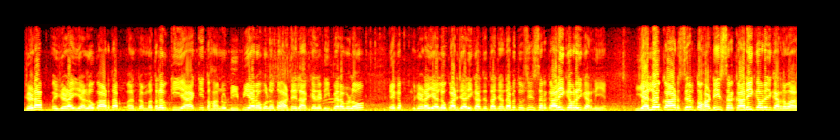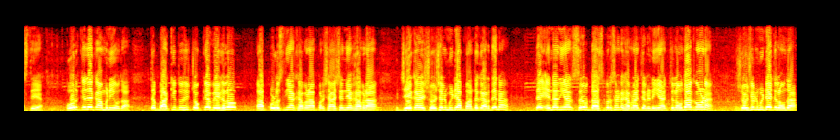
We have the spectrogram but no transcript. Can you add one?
ਜਿਹੜਾ ਜਿਹੜਾ ਯੈਲੋ ਕਾਰਡ ਦਾ ਮਤਲਬ ਕੀ ਹੈ ਕਿ ਤੁਹਾਨੂੰ ਡੀਪੀਆਰ ਵੱਲੋਂ, ਤੁਹਾਡੇ ਇਲਾਕੇ ਦੇ ਡੀਪੀਆਰ ਵੱਲੋਂ ਇੱਕ ਜਿਹੜਾ ਯੈਲੋ ਕਾਰਡ ਜਾਰੀ ਕਰ ਦਿੱਤਾ ਜਾਂਦਾ ਵੀ ਤੁਸੀਂ ਸਰਕਾਰੀ ਕਵਰੇਜ ਕਰਨੀ ਹੈ। ਯੈਲੋ ਕਾਰਡ ਸਿਰਫ ਤੁਹਾਡੀ ਸਰਕਾਰੀ ਕਵਰੇਜ ਕਰਨ ਵਾਸਤੇ ਆ ਹੋਰ ਕਿਤੇ ਕੰਮ ਨਹੀਂ ਆਉਂਦਾ? ਤੇ ਬਾਕੀ ਤੁਸੀਂ ਚੁੱਕ ਕੇ ਵੇਖ ਲਓ ਆ ਪੁਲਿਸ ਦੀਆਂ ਖਬਰਾਂ, ਪ੍ਰਸ਼ਾਸਨ ਦੀਆਂ ਖਬਰਾਂ, ਜੇਕਰ ਇਹ ਸੋਸ਼ਲ ਮੀਡੀਆ ਬੰਦ ਕਰ ਦੇ ਨਾ, ਤੇ ਇਹਨਾਂ ਦੀਆਂ ਸਿਰਫ 10% ਖਬਰਾਂ ਚੱਲਣੀਆਂ। ਚਲਾਉਂਦਾ ਕੌਣ ਹੈ? ਸੋਸ਼ਲ ਮੀਡੀਆ ਚਲਾਉਂਦਾ।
